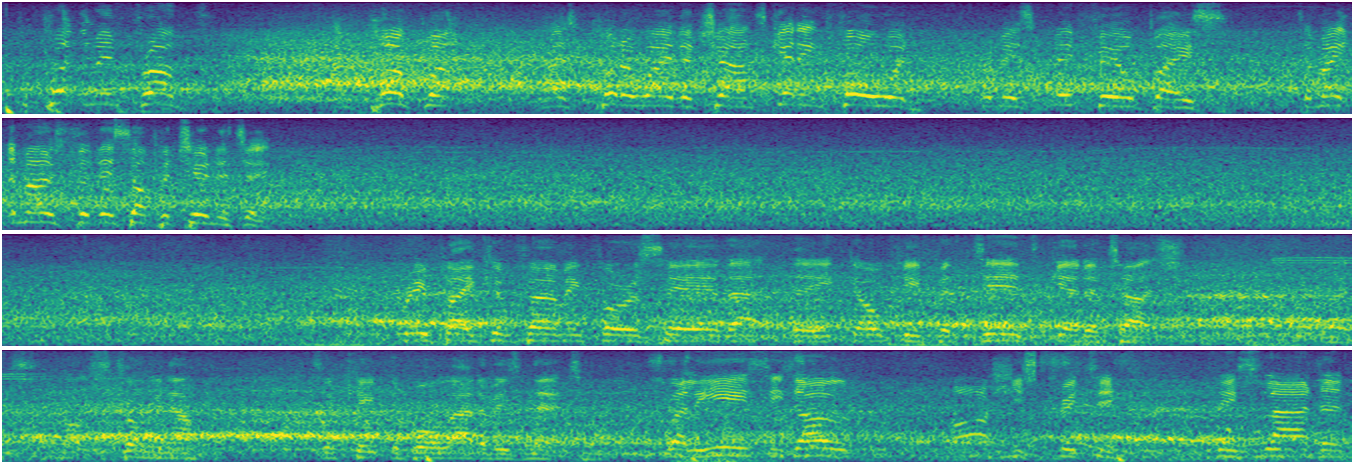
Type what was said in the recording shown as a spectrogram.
To put them in front. And Pogba has put away the chance, getting forward from his midfield base to make the most of this opportunity. Replay confirming for us here that the goalkeeper did get a touch, but not strong enough to keep the ball out of his net. Well, he is his own harshest critic, this lad, and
